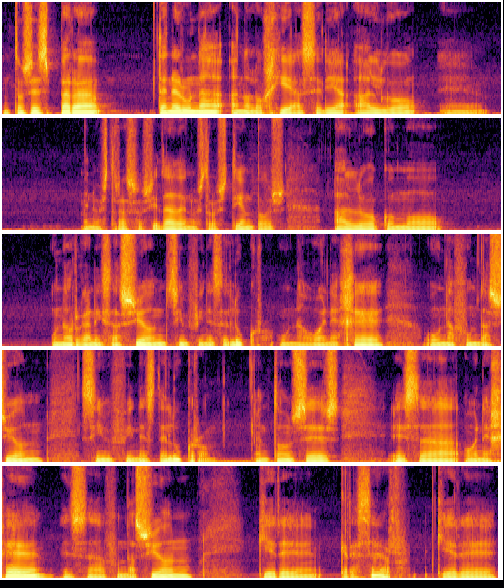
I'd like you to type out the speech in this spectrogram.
Entonces, para tener una analogía, sería algo eh, en nuestra sociedad, en nuestros tiempos, algo como una organización sin fines de lucro, una ONG una fundación sin fines de lucro. Entonces, esa ONG, esa fundación, quiere crecer, quiere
